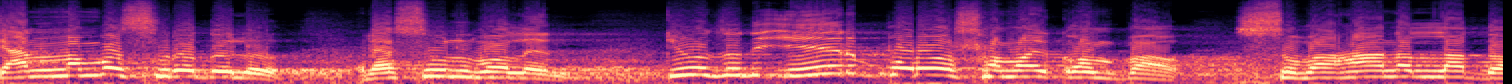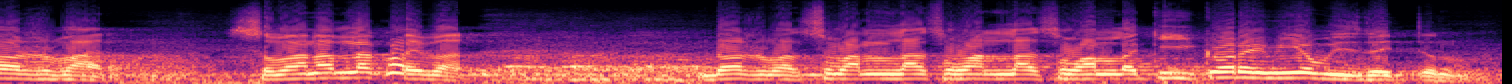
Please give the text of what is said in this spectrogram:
চার নম্বর সুরত হইল রাসুল বলেন, কেউ যদি এরপরও সময় কম পাও সুবাহান আল্লাহ দশ বার সুবাহান আল্লাহ কয়বার? দশ বার সুবান আল্লাহ সুবান আল্লাহ আল্লাহ কী করে আমিও বুঝতে না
